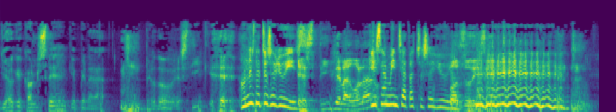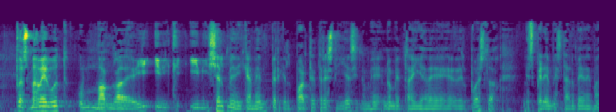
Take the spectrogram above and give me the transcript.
Jo que conste que per a... Perdó, estic... On està Josep Lluís? estic de la gola... Qui s'ha minxat a Josep Lluís? Fotudíssim. pues m'ha begut un bon got de vi i, dic, i deixa el medicament perquè el porte tres dies i no me, no me traia de, del puesto. Esperem estar bé demà.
